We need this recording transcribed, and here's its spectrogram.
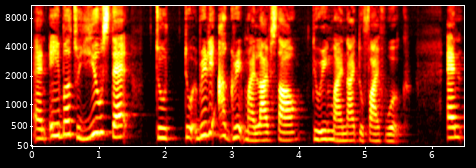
and able to use that to, to really upgrade my lifestyle during my 9 to 5 work. And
